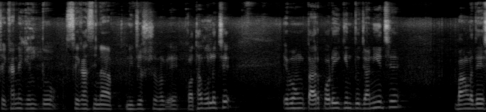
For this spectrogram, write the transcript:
সেখানে কিন্তু শেখ হাসিনা নিজস্বভাবে কথা বলেছে এবং তারপরেই কিন্তু জানিয়েছে বাংলাদেশ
